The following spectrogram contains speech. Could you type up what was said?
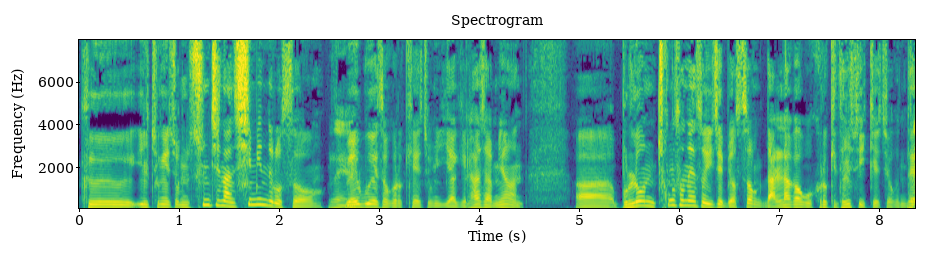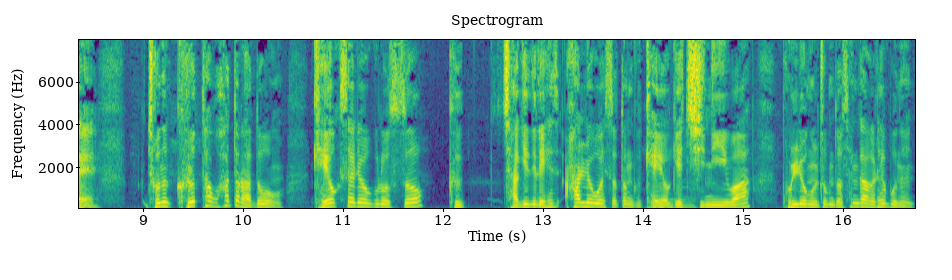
그 일종의 좀 순진한 시민으로서 네. 외부에서 그렇게 좀 이야기를 하자면 아 물론 총선에서 이제 몇 석 날라가고 그렇게 될 수 있겠죠. 근데 네. 저는 그렇다고 하더라도 개혁 세력으로서 그 자기들이 해- 하려고 했었던 그 개혁의 음. 진위와 본령을 좀 더 생각을 해보는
